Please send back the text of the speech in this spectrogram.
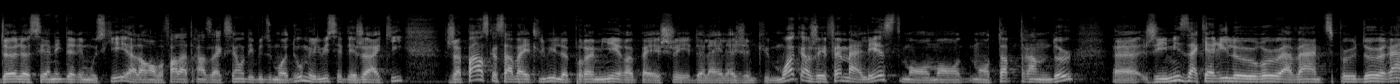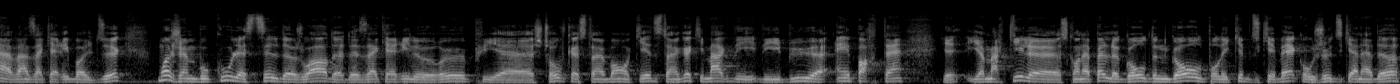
de l'Océanique de Rimouski. Alors, on va faire la transaction au début du mois d'août, mais lui, c'est déjà acquis. Je pense que ça va être lui le premier repêché de la LHMQ. Moi, quand j'ai fait ma liste, mon, mon, mon top 32, euh, j'ai mis Zachary Lheureux avant, un petit peu, deux rangs avant Zachary Bolduc. Moi, j'aime beaucoup le style de joueur de, Zachary Lheureux, puis euh, je trouve que c'est un bon kid. C'est un gars qui marque des, buts euh, importants. Il a, marqué ce qu'on appelle le Golden Goal pour l'équipe du Québec au Jeu du Canada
